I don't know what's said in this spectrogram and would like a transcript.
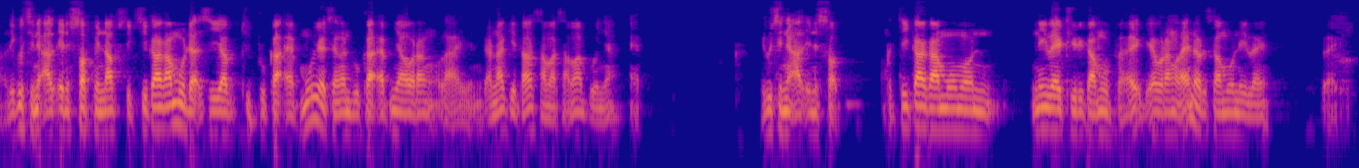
Nah, jenis al-insaf nafsik. Jika kamu tidak siap dibuka app-mu, ya jangan buka app-nya orang lain. Karena kita sama-sama punya app. Itu jenis al-insaf. Ketika kamu mau nilai diri kamu baik, ya orang lain harus kamu nilai baik.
